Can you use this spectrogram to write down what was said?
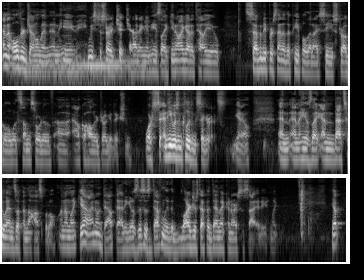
and an older gentleman, and he, we just started chit chatting, and he's like, you know, I got to tell you. 70% of the people that I see struggle with some sort of uh, alcohol or drug addiction or and he was including cigarettes, you know, and and he was like, and that's who ends up in the hospital. And I'm like, yeah, I don't doubt that. He goes, this is definitely the largest epidemic in our society. I'm like, yep.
